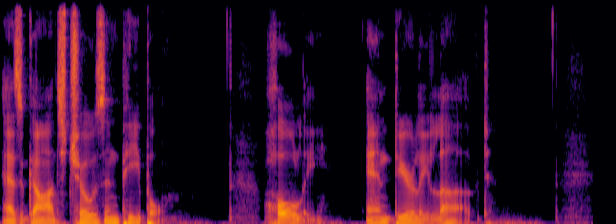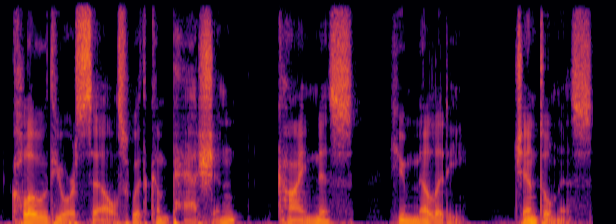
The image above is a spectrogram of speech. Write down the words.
as God's chosen people, holy and dearly loved, clothe yourselves with compassion, kindness, humility, gentleness,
